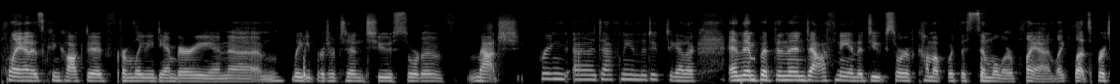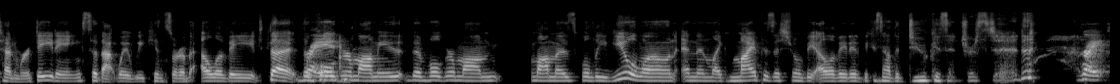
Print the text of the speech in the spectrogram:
plan is concocted from Lady Danbury and um, Lady Bridgerton to sort of match, bring uh, Daphne and the Duke together. And then, but then, then Daphne and the Duke sort of come up with a similar plan. Like, let's pretend we're dating, so that way we can sort of elevate the the Right. vulgar mommy, the vulgar mom mamas will leave you alone, and then like my position will be elevated because now the Duke is interested. Right.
